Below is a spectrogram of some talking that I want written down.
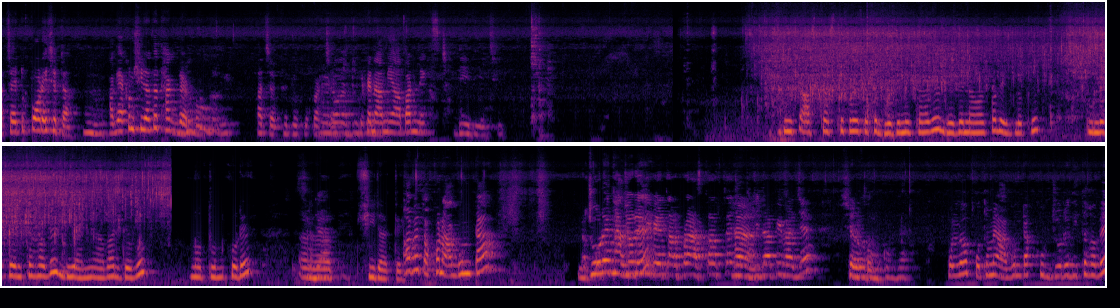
আচ্ছা একটু পরে সেটা। আগে এখন শিরাতে থাকবে এখন? আচ্ছা ঢুকুক আচ্ছা। এখানে আমি আবার নেক্সট দিয়ে দিয়েছি। বেশ আস্তে আস্তে করে এটাকে ভেজে নিতে হবে। ভেজে নেওয়ার পর এগুলোকে তুলে ফেলতে হবে। দিয়ে আমি আবার দেবো নতুন করে আহ, শিরাতে। হবে তখন আগুনটা জোরে জোরে থাকবে। তারপর আস্তে আস্তে হ্যাঁ। জিলাপি ভাজে সেরকম করবে। করলেও প্রথমে আগুনটা খুব জোরে দিতে হবে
